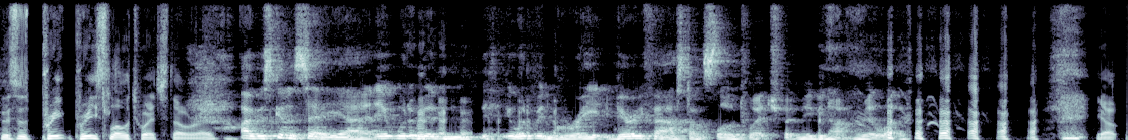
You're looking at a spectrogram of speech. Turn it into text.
This is pre pre Slowtwitch though, right? I was going to say, yeah, it would have been it would have been great, very fast on Slowtwitch, but maybe not in real life. yep.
